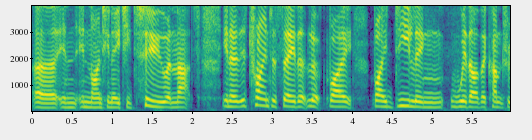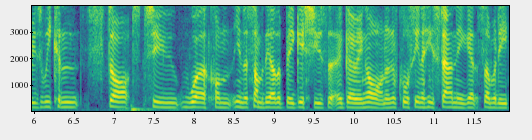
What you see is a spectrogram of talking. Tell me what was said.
uh, in in 1982, and that's you know trying to say that look by by dealing with other countries, we can start to work work on you know some of the other big issues that are going on. And of course, you know he's standing against somebody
